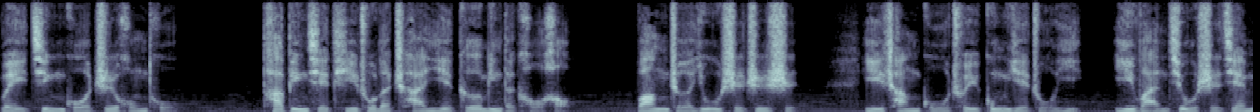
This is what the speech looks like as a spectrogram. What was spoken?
为经国之宏图。他并且提出了产业革命的口号：“王者优势之势，一常鼓吹工业主义，以挽救世间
